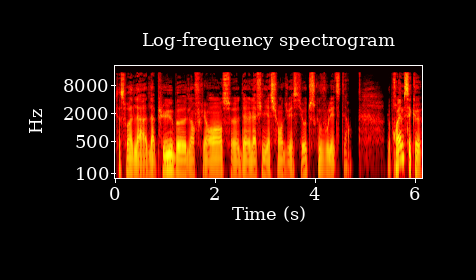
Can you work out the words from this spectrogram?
que ce soit de la, de la pub, de l'influence, de l'affiliation, du SEO, tout ce que vous voulez, etc. Le problème, c'est que,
